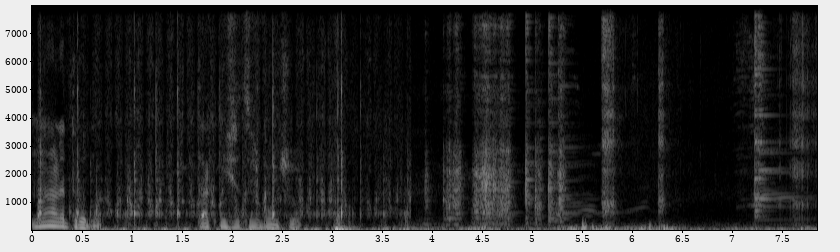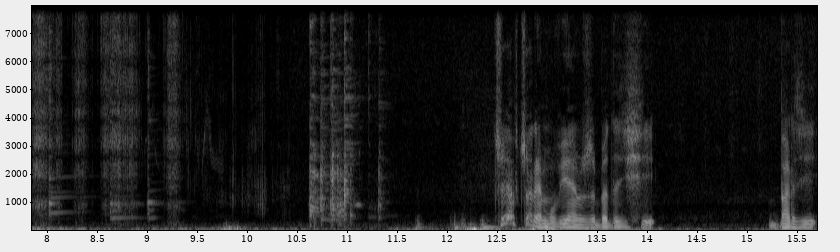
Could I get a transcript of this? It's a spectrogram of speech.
No ale trudno. Tak mi się coś włączyło. Czy ja wczoraj mówiłem, że będę dzisiaj bardziej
